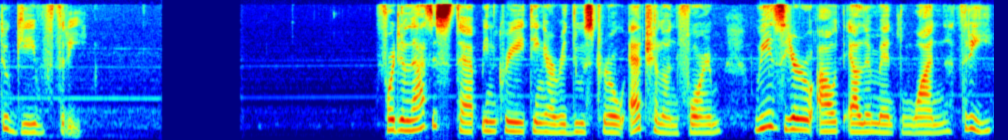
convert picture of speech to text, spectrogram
to give 3. For the last step in creating a reduced row echelon form, we zero out element 1, 3,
